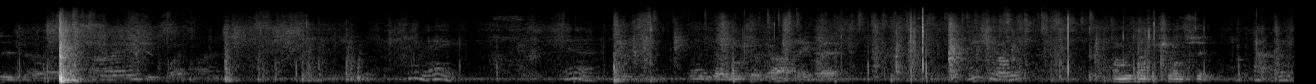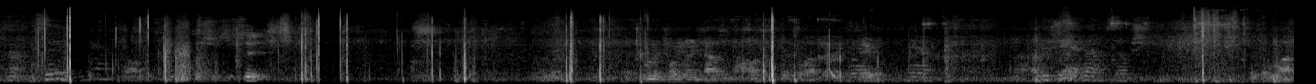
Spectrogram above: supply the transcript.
versus uh, uh, two plus. Okay. Yeah. Well, you gotta look a job, ain't that. You show. How many times you show him? sit Two hundred twenty-nine thousand dollars, that's a lot of. Yeah. That's a lot.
